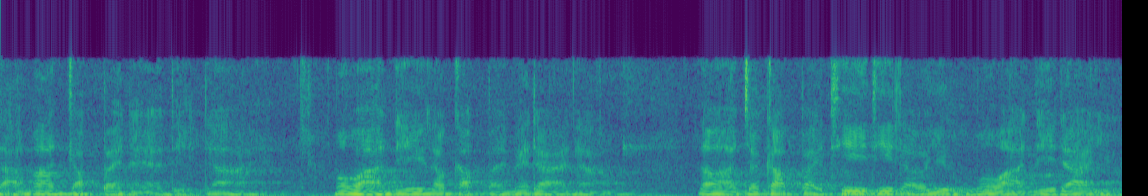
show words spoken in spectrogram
สามารถกลับไปในอดีตได้ เมื่อวานนี้เรากลับไปไม่ได้แล้ว เราอาจจะกลับไปที่ที่เราอยู่เมื่อวานนี้ได้อยู่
